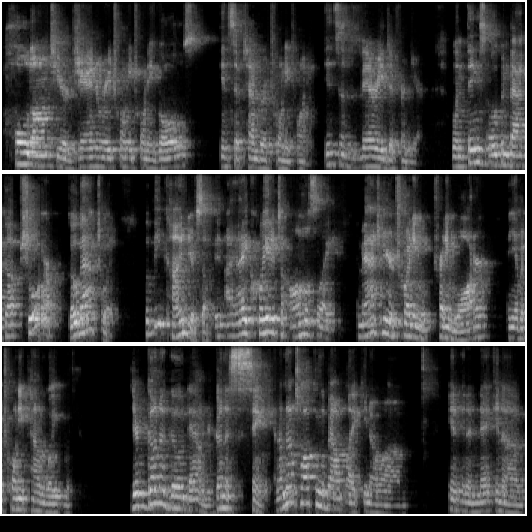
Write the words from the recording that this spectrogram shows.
hold on to your January 2020 goals in September of 2020. It's a very different year. When things open back up, sure, go back to it. But be kind to yourself. I, I equate it to almost like imagine you're treading, treading water and you have a 20 pound weight with you. You're gonna go down, you're gonna sink. And I'm not talking about like, you know, um, in, in, a, in a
